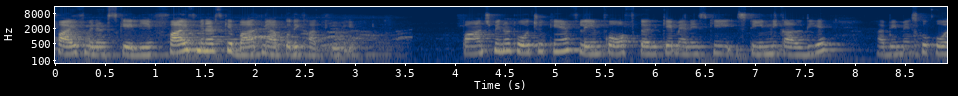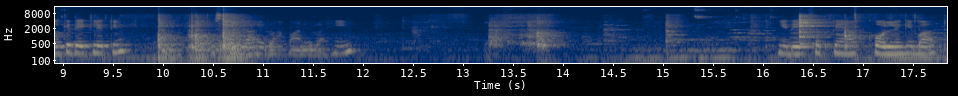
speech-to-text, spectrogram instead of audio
फाइव मिनट्स के लिए। फाइव मिनट्स के बाद मैं आपको दिखाती हूँ ये। पाँच मिनट हो चुके हैं। फ्लेम को ऑफ़ करके मैंने इसकी स्टीम निकाल दी है। अभी मैं इसको खोल के देख लेती हूँ। बिस्मिल्लाहिर्रहमानिर्रहीम। ये देख सकते हैं आप खोलने के बाद।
